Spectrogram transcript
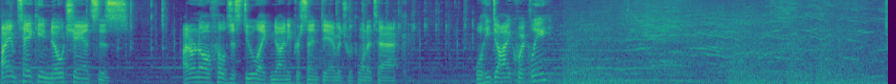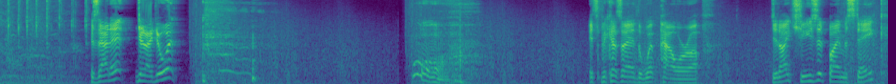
I am taking no chances. I don't know if he'll just do like 90% damage with one attack. Will he die quickly? Is that it? Did I do it? oh. It's because I had the whip power up. Did I cheese it by mistake?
